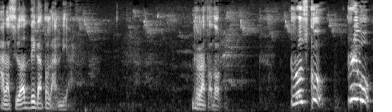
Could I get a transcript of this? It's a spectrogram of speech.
a la ciudad de Gatolandia. Ratador. Rosco, Ribo,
